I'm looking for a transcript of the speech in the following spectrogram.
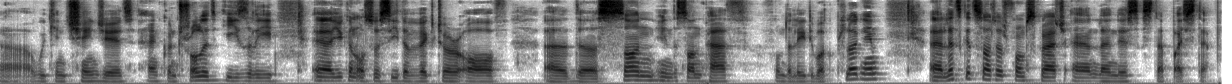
uh, we can change it and control it easily. Uh, you can also see the vector of uh, the sun in the sun path from the Ladybug plugin. Uh, let's get started from scratch and learn this step by step.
